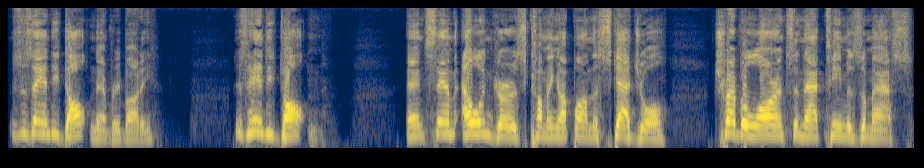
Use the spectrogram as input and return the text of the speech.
This is Andy Dalton, everybody. This is Andy Dalton. And Sam Ehlinger is coming up on the schedule. Trevor Lawrence and that team is a mess.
